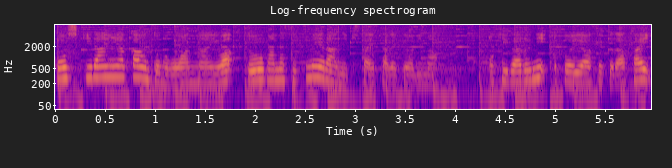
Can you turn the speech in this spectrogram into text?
公式 LINE アカウントのご案内は動画の説明欄に記載されております。お気軽にお問い合わせください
